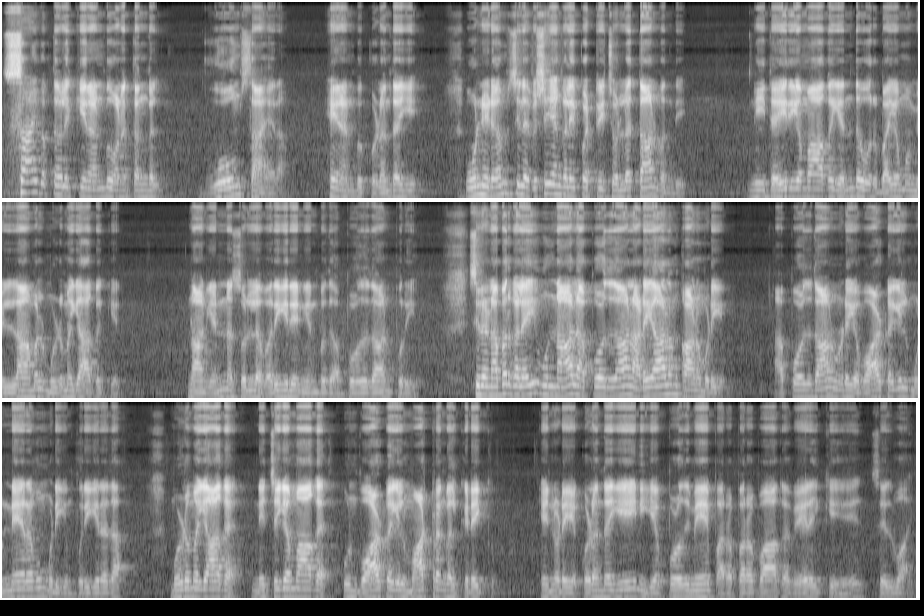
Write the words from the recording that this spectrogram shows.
சாய் பக்தர்களுக்கு என் அன்பு வணக்கங்கள். ஓம் சாயராம். என் அன்பு குழந்தையே உன்னிடம் சில விஷயங்களை பற்றி சொல்லத்தான் வந்தேன். நீ தைரியமாக எந்த ஒரு பயமும் இல்லாமல் முழுமையாக கேள். நான் என்ன சொல்ல வருகிறேன் என்பது அப்பொழுதுதான் புரியும். சில நபர்களை உன்னால் அப்பொழுதுதான் அடையாளம் காண முடியும். அப்பொழுதுதான் உன்னுடைய வாழ்க்கையில் முன்னேறவும் முடியும். புரிகிறதா? முழுமையாக நிச்சயமாக உன் வாழ்க்கையில் மாற்றங்கள் கிடைக்கும். என்னுடைய குழந்தையே நீ எப்பொழுதுமே பரபரப்பாக வேலைக்கு செல்வாய்.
